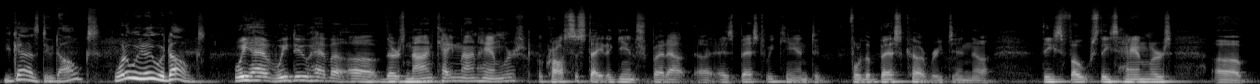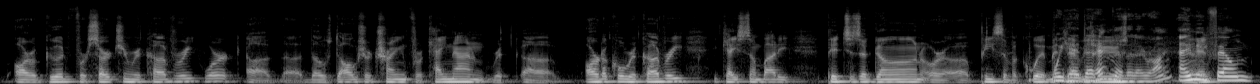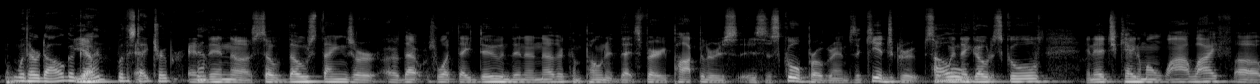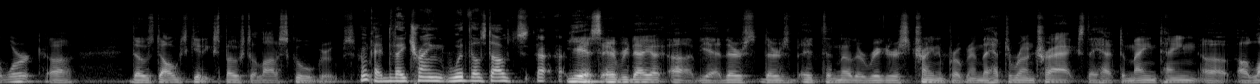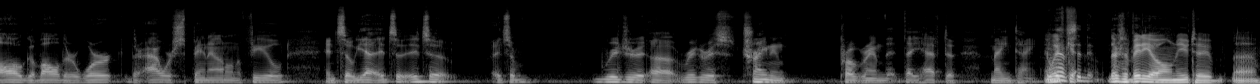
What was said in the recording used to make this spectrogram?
"You guys do dogs? What do we do with dogs?" We have we do have a uh, there's nine K9 handlers across the state again spread out uh, as best we can to for the best coverage and uh, these folks these handlers uh, are good for search and recovery work. Uh, uh, those dogs are trained for K9 re- article recovery in case somebody pitches a gun or a piece of equipment. We had that happen the other day, right? Amy found with her dog a gun with a state trooper. And Yeah. then, uh, so those things are, are that was what they do. And then another component that's very popular is, is the school programs, the kids group. So when Oh. they go to schools and educate them on wildlife uh, work, uh, those dogs get exposed to a lot of school groups. okay, do they train with those dogs? Uh, uh, Yes, every day. Uh, yeah, there's there's it's another rigorous training program. They have to run tracks. They have to maintain uh, a log of all their work, their hours spent out on the field, and so yeah, it's a it's a it's a rigor, uh, rigorous training program that they have to maintain. And We we've got- there's a video on YouTube, uh,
